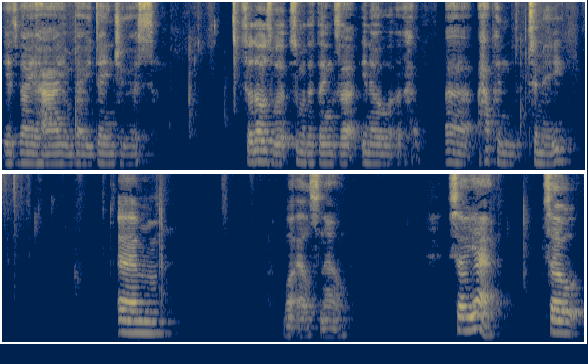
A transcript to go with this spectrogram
is very high and very dangerous. So those were some of the things that, you know, uh, happened to me. Um, what else now? So yeah, so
